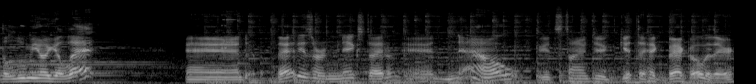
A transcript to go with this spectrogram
the Lumio Galette, and that is our next item. And now it's time to get the heck back over there.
